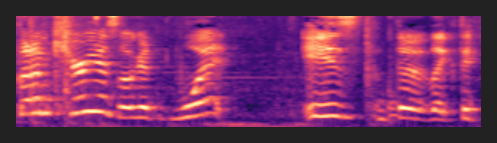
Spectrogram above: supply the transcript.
but I'm curious Logan what is the like the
